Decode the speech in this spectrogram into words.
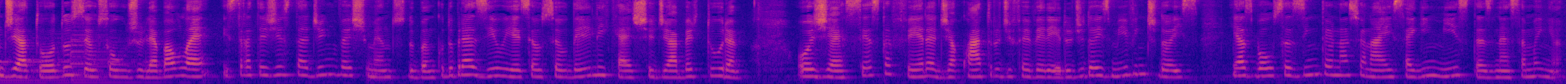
dia a todos, eu sou Julia Baulé, estrategista de investimentos do Banco do Brasil e esse é o seu Daily Cash de abertura. Hoje é sexta-feira, dia 4 de fevereiro de 2022 e as bolsas internacionais seguem mistas nessa manhã.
